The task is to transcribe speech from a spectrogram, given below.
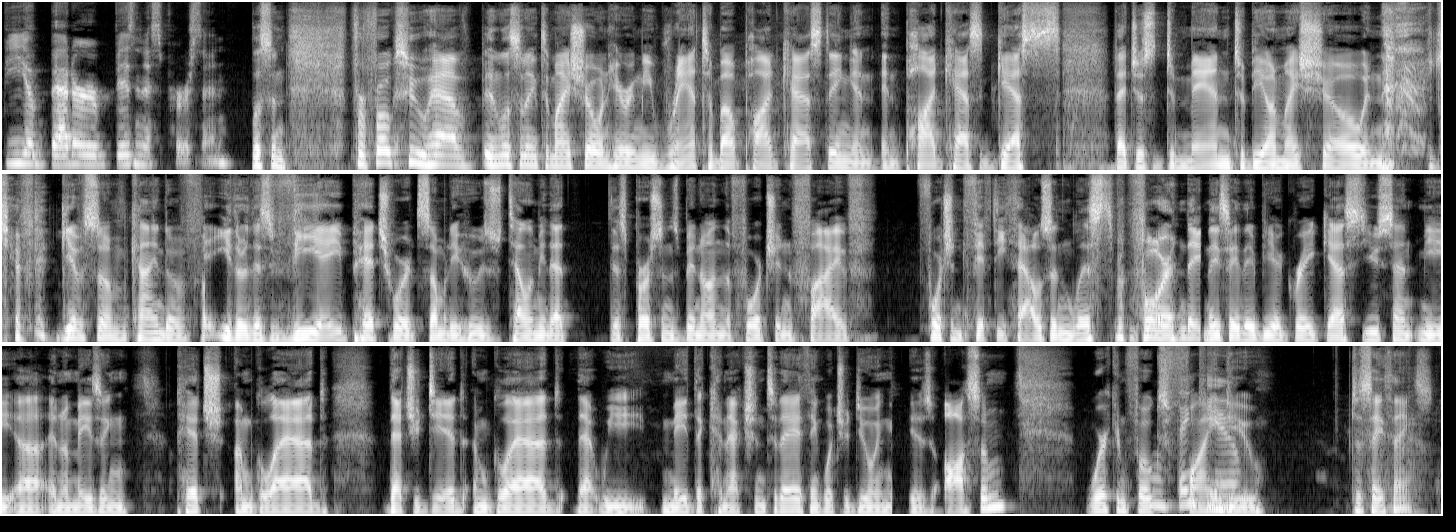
be a better business person. Listen, for folks who have been listening to my show and hearing me rant about podcasting and, and podcast guests that just demand to be on my show and give, give some kind of either this VA pitch where it's somebody who's telling me that this person's been on the Fortune 5 Fortune 50,000 lists before, and they, they say they'd be a great guest. You sent me uh, an amazing pitch. I'm glad that you did. I'm glad that we made the connection today. I think what you're doing is awesome. Where can folks well, find you. you to say thanks?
